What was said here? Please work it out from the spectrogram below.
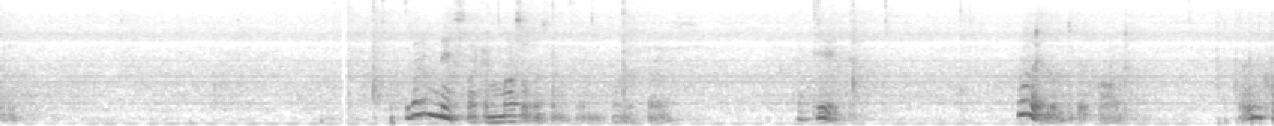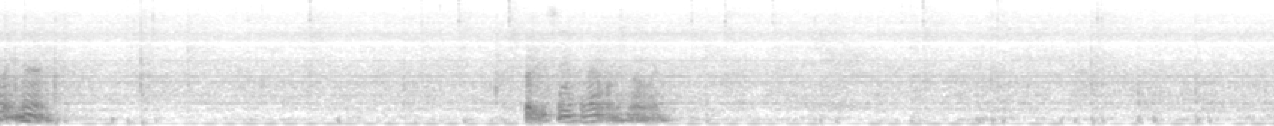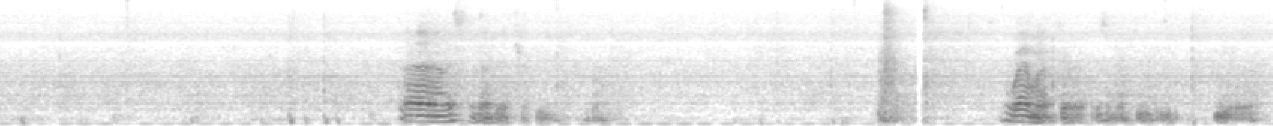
Did I miss like a muzzle or something on the face? I did. I thought it looked a bit odd. I didn't quite know. Same for that one as well. Then. Uh, this is gonna be a tricky. The way I'm gonna do it is I'm gonna do the here.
